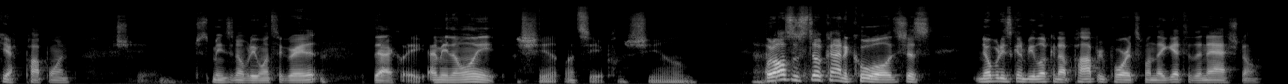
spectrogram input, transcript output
Yeah, pop one. Just means nobody wants to grade it. Exactly. I mean, the only shield. Let's see. Shield. But also still kind of cool. It's just nobody's going to be looking up pop reports when they get to the national.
